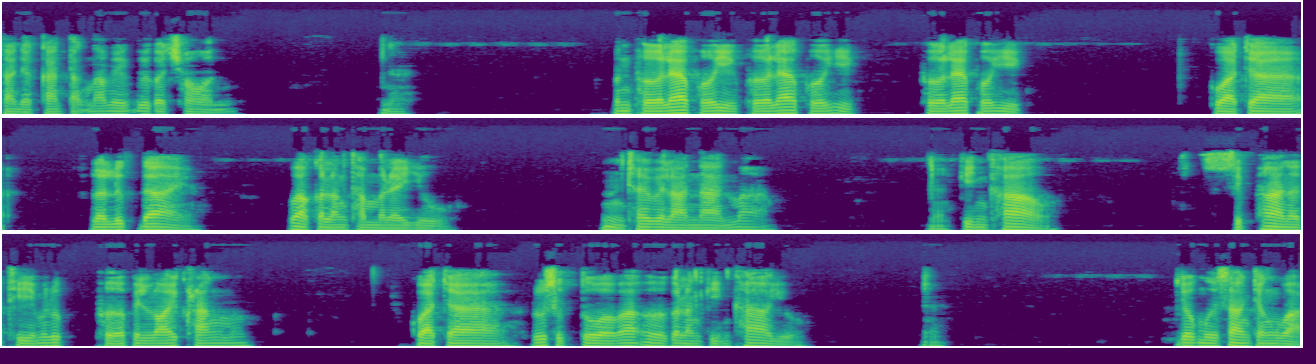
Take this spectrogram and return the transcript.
ต่างจากการตักน้ำด้วยกระชอนนะมันเผลอแล้วเผลออีกเผลอแล้วเผลออีกเผลอแล้วเผลออีก กว่าจะ ระลึกได้ว่ากำลังทำอะไรอยู่ใช้เวลานานมากนะกินข้าวสิบห้านาทีไม่รู้เผลอเป็นร้อยครั้งมั้งกว่าจะรู้สึกตัวว่า เออกำลังกินข้าวอยู่นะยกมือสร้างจังหวะ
